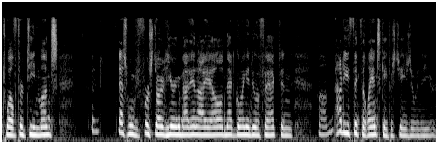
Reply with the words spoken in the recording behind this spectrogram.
12, 13 months? That's when we first started hearing about NIL and that going into effect. And um, how do you think the landscape has changed over the years?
